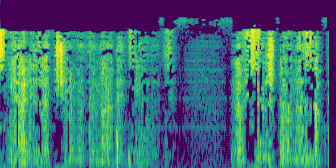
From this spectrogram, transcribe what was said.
объясняли, зачем это надо делать. Но все, что она запомнила,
